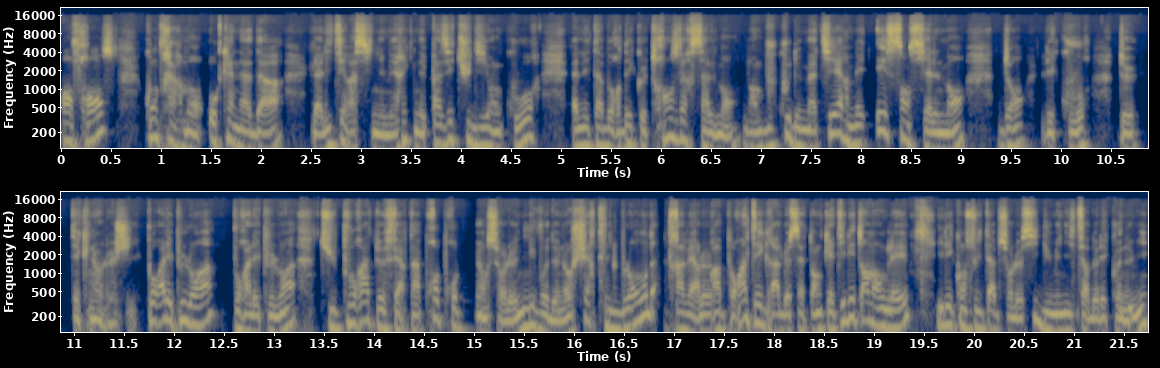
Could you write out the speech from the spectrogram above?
En France, contrairement au Canada, la littératie numérique n'est pas étudiée en cours, elle n'est abordée que transversalement dans beaucoup de matières, mais essentiellement dans les cours de technologie. Pour aller plus loin, pour aller plus loin, tu pourras te faire ta propre opinion sur le niveau de nos chères têtes blondes à travers le rapport intégral de cette enquête. Il est en anglais, il est consultable sur le site du ministère de l'économie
